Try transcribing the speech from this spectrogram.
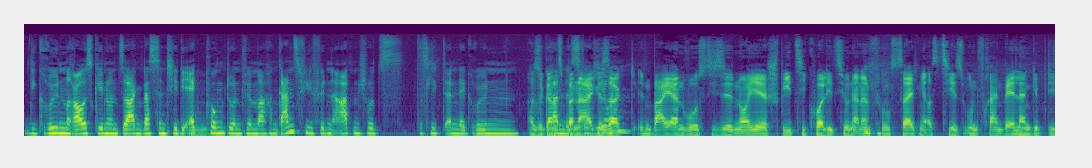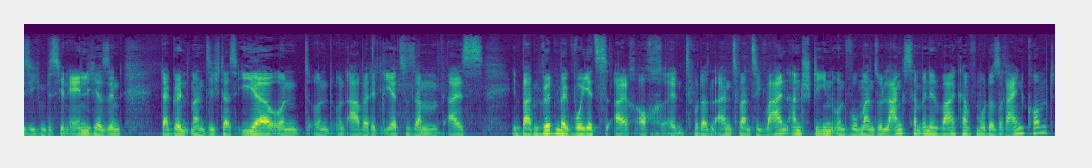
die Grünen rausgehen und sagen, das sind hier die mhm. Eckpunkte und wir machen ganz viel für den Artenschutz. Das liegt an der Grünen. Also ganz banal gesagt, in Bayern, wo es diese neue Spezi-Koalition in Anführungszeichen aus CSU und Freien Wählern gibt, die sich ein bisschen ähnlicher sind, da gönnt man sich das eher und, und, und arbeitet eher zusammen als in Baden-Württemberg, wo jetzt auch in 2021 Wahlen anstehen und wo man so langsam in den Wahlkampfmodus reinkommt,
